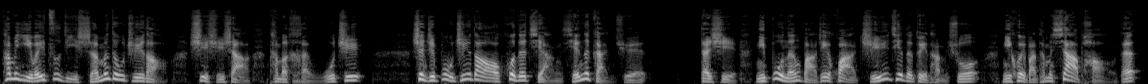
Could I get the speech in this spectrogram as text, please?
他们以为自己什么都知道，事实上他们很无知，甚至不知道获得奖衔的感觉。但是你不能把这话直接的对他们说，你会把他们吓跑的。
